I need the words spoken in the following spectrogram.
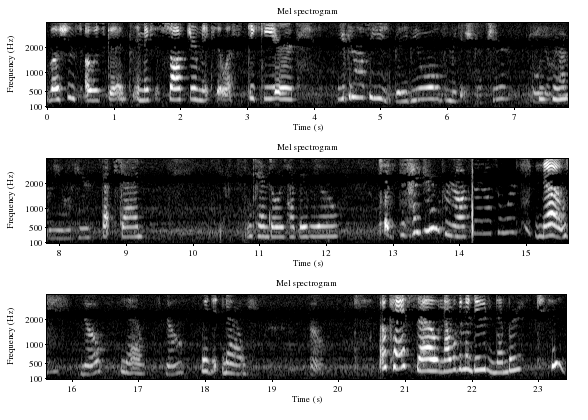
Lotion's always good. It makes it softer, makes it less stickier. You can also use baby oil to make it stretchier. But we don't mm-hmm. have any on here. That's sad. My parents always have baby oil. Does hydrogen peroxide also work? No, No. no, No. we didn't know. Oh. Okay, so now we're gonna do number two.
